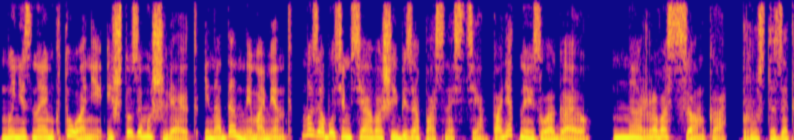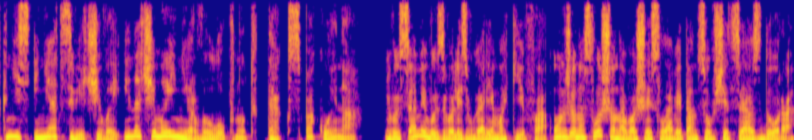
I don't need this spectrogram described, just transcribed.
Мы не знаем, кто они и что замышляют, и на данный момент мы заботимся о вашей безопасности. Понятно излагаю? Нарова самка. Просто заткнись и не отсвечивай, иначе мои нервы лопнут. Так, спокойно. «Вы сами вызвались в горе Макифа. Он же наслышан о вашей славе танцовщицы Аздора.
